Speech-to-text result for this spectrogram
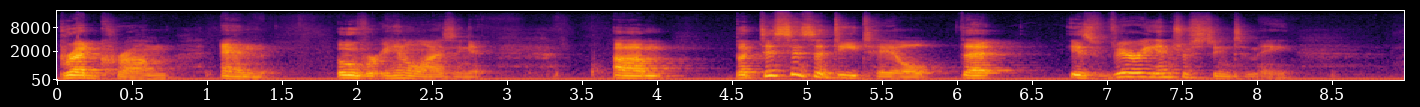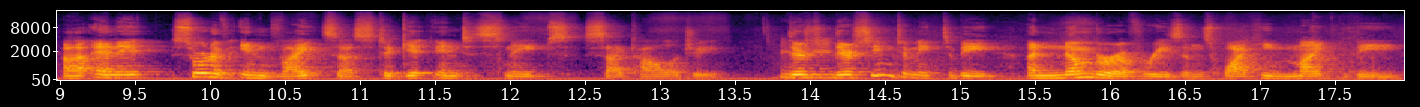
breadcrumb and over analyzing it." Um, but this is a detail that is very interesting to me. Uh, and it sort of invites us to get into Snape's psychology. There's, there seem to me to be a number of reasons why he might be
